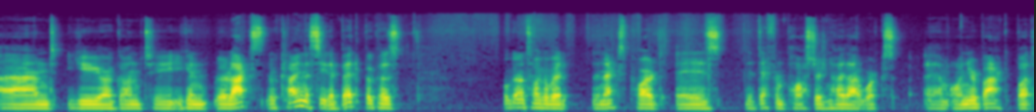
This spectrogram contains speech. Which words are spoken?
And you are going to, you can relax, recline the seat a bit because we're going to talk about the next part is the different postures and how that works um, on your back. But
